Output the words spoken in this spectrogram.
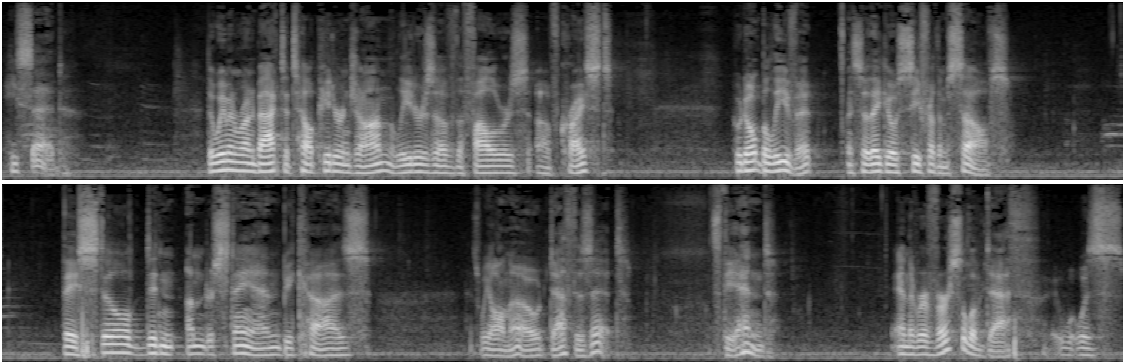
he said. The women run back to tell Peter and John, the leaders of the followers of Christ, who don't believe it and so they go see for themselves. They still didn't understand because, as we all know, death is it. It's the end. And the reversal of death was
